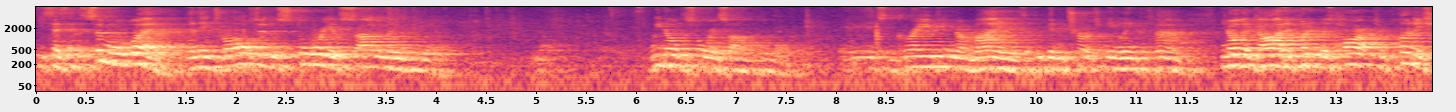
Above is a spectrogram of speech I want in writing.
He says, in a similar way, and he draws in the story of Sodom and Gomorrah. We know the story of Sodom and Gomorrah. It's engraved in our minds if we've been in church any length of time. You know that God had put it in his heart to punish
